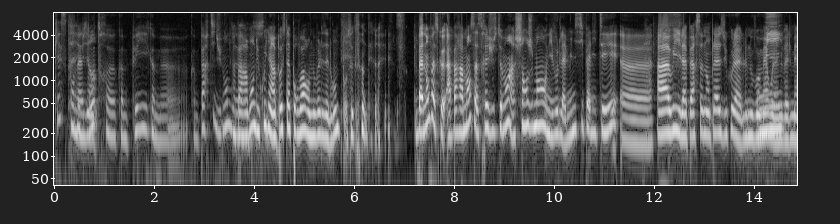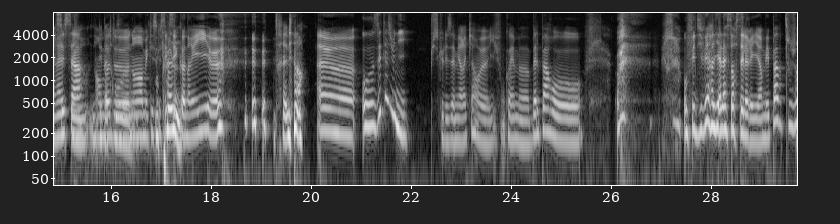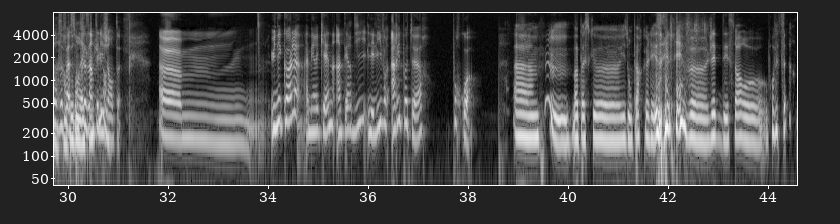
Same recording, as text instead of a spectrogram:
Qu'est-ce qu'on a d'autre euh, comme pays, comme, euh, comme partie du monde euh, Apparemment, du coup, il y a un poste à pourvoir en Nouvelle-Zélande pour ceux que ça intéresse. Bah non, parce que apparemment, ça serait justement un changement au niveau de la municipalité. euh, Ah oui, la personne en place, du coup, la- le nouveau maire ou la Oui, nouvelle mairesse. c'est ça, euh, en pas mode trop, euh, non, non, mais qu'est-ce que c'est que ces conneries Très bien. Aux États-Unis, puisque les Américains, ils font quand même belle part au... aux faits divers liés à la sorcellerie, hein, mais pas toujours Ah, de façon très culture. Euh, une école américaine interdit les livres Harry Potter. Pourquoi? Euh, hmm, bah parce que euh, ont peur que les élèves jettent des sorts aux, aux professeurs.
